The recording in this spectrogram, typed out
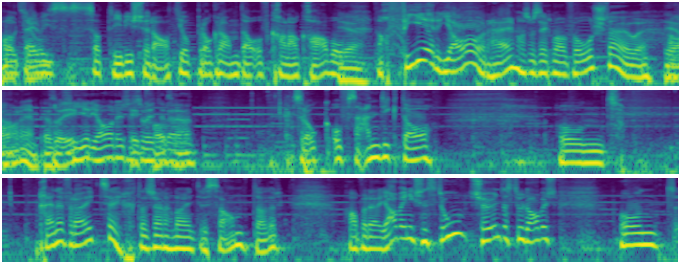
auch teilweise satirischen Radioprogramm da auf Kanal K, wo Ja. nach vier Jahren, hä, muss man sich mal vorstellen, Ja. Also nach vier Jahren ist es wieder äh, zurück auf Sendung da. Und keiner freut sich. Das ist eigentlich noch interessant, oder? Aber äh, ja, wenigstens du. Schön, dass du da bist. Und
